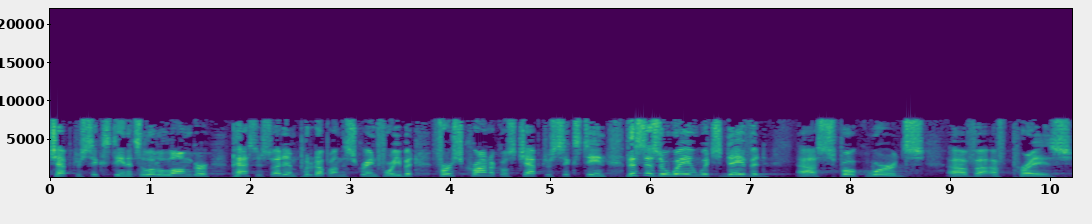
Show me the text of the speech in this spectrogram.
chapter 16, it's a little longer passage, so I didn't put it up on the screen for you. But 1 Chronicles chapter 16, this is a way in which David uh, spoke words of, uh, of praise.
